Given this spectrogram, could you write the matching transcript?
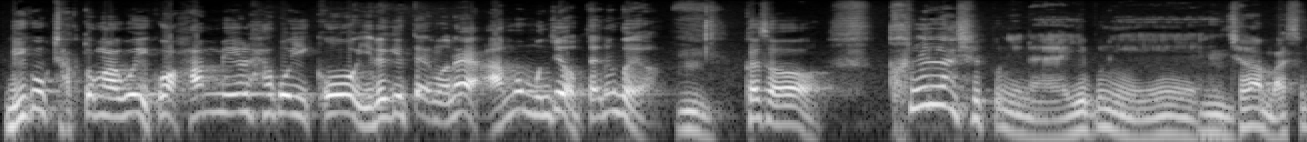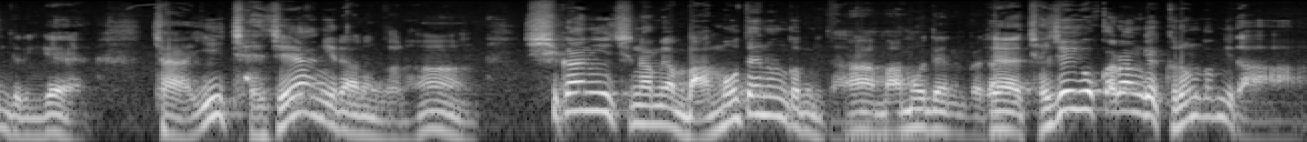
미국 작동하고 있고 한미일 하고 있고 이러기 때문에 아무 문제 없다는 거예요. 음. 그래서 큰일 나실 분이네 이분이 음. 제가 말씀드린 게. 자, 이 제재안이라는 거는 시간이 지나면 마모되는 겁니다. 아, 마모되는 거다. 네, 제재 효과라는 게 그런 겁니다.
